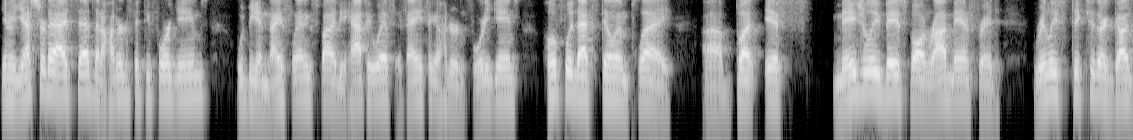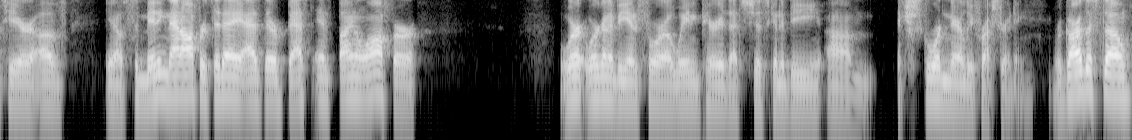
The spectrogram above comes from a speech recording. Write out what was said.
you know, yesterday I said that 154 games would be a nice landing spot I'd be happy with. If anything, 140 games. Hopefully that's still in play. Uh, but if Major League Baseball and Rob Manfred really stick to their guns here of, you know, submitting that offer today as their best and final offer, we're we're going to be in for a waiting period that's just going to be um, extraordinarily frustrating. Regardless, though,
